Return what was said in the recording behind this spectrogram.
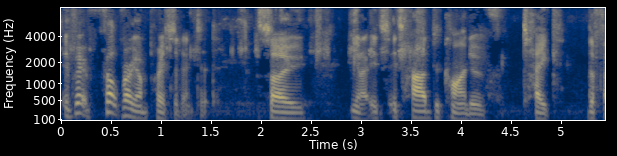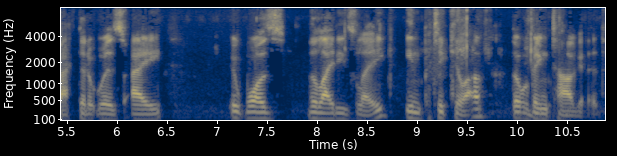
it felt very unprecedented. So, you know, it's it's hard to kind of take the fact that it was a, it was the ladies' league in particular that were being targeted.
